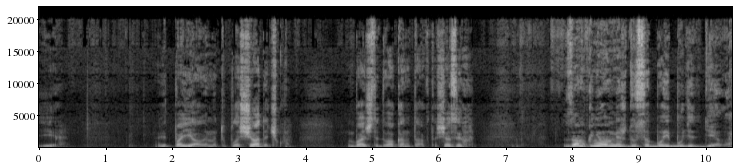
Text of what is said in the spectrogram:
є. Відпаяли ми ту площадочку. Бачите, два контакта. Сейчас их замкнем между собой и будет дело.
